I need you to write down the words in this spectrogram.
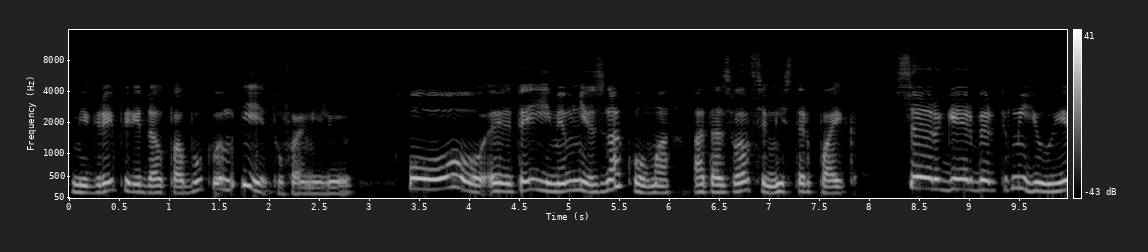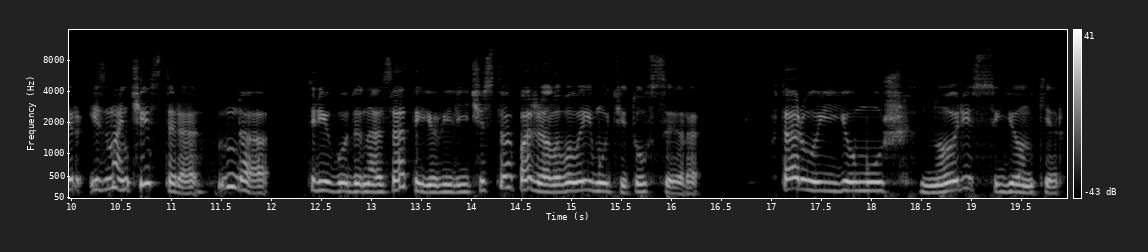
Мигре передал по буквам и эту фамилию. «О, это имя мне знакомо», — отозвался мистер Пайк. «Сэр Герберт Мьюир из Манчестера?» «Да». Три года назад Ее Величество пожаловало ему титул сэра. Второй ее муж, Норрис Йонкер.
